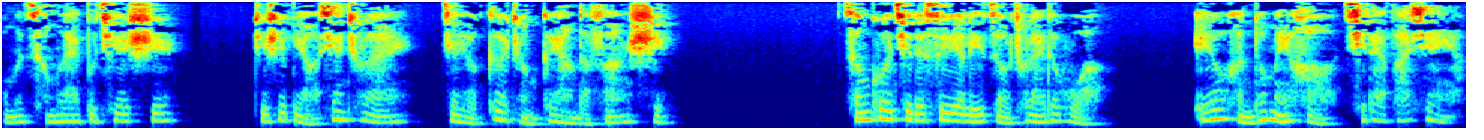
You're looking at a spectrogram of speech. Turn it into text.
我们从来不缺失，只是表现出来。就有各种各样的方式。从过去的岁月里走出来的我，也有很多美好期待发现呀。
